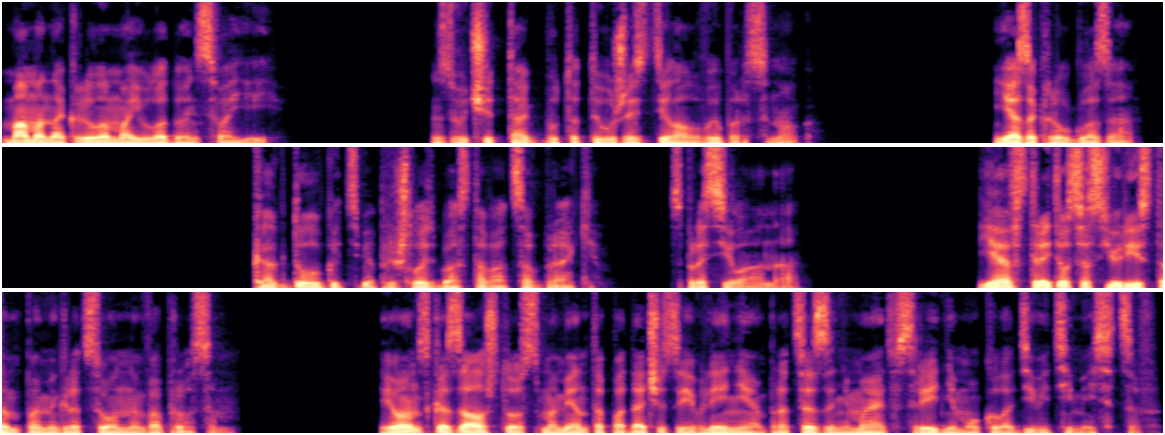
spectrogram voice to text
Мама накрыла мою ладонь своей. Звучит так, будто ты уже сделал выбор, сынок. Я закрыл глаза. «Как долго тебе пришлось бы оставаться в браке?» — спросила она. Я встретился с юристом по миграционным вопросам. И он сказал, что с момента подачи заявления процесс занимает в среднем около 9 месяцев.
